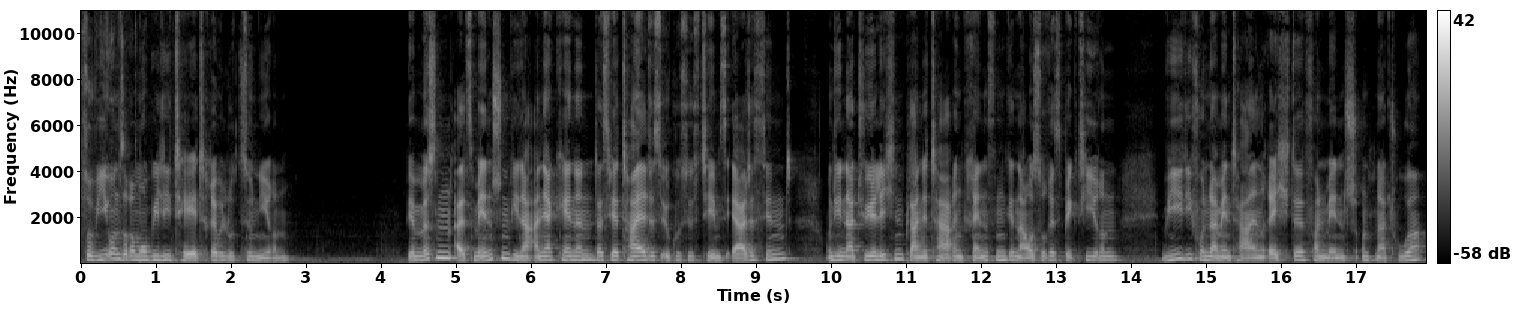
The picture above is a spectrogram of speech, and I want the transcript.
sowie unsere Mobilität revolutionieren. Wir müssen als Menschen wieder anerkennen, dass wir Teil des Ökosystems Erde sind und die natürlichen planetaren Grenzen genauso respektieren wie die fundamentalen Rechte von Mensch und Natur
